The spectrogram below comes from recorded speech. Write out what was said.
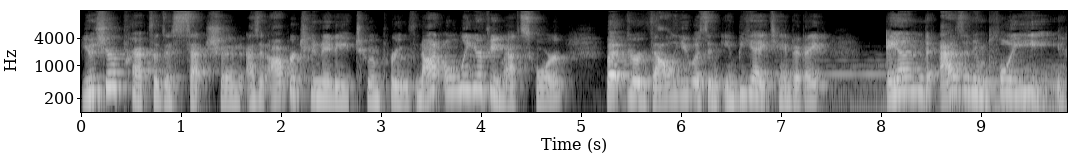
Use your prep for this section as an opportunity to improve not only your GMAT score, but your value as an MBA candidate and as an employee.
